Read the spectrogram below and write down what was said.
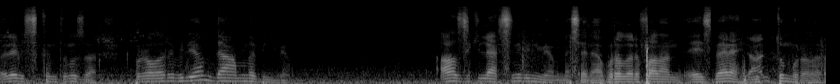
Öyle bir sıkıntımız var. Buraları biliyorum devamını bilmiyorum. Azıcık ilerisini bilmiyorum mesela. Buraları falan ezbere yuttum buraları.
